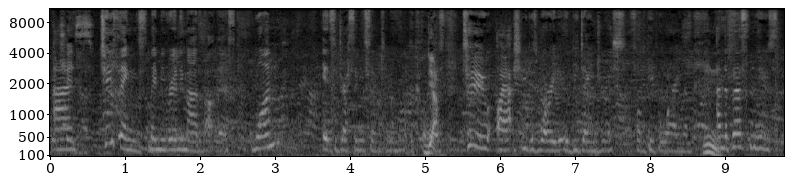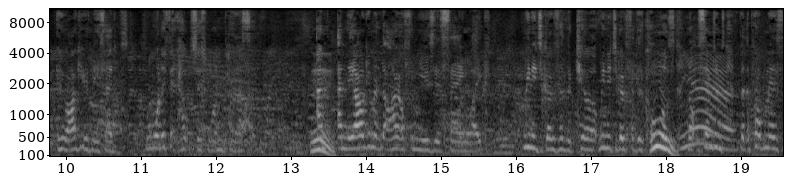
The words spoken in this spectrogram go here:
which and is- two things made me really mad about this. One. It's addressing the symptom and not the cause. Yeah. Two, I actually was worried it would be dangerous for the people wearing them. Mm. And the person who's, who argued with me said, well, what if it helps just one person? Mm. And, and the argument that I often use is saying like, we need to go for the cure, we need to go for the cause, Mm. not the symptoms. But the problem is,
